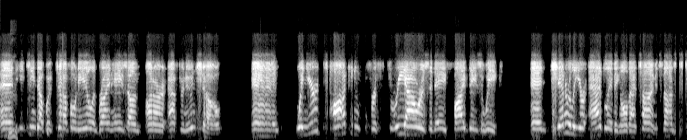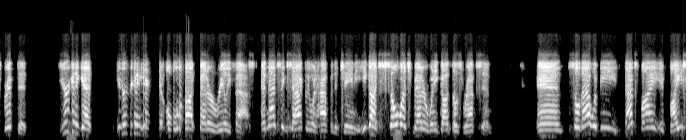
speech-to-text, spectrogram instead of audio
And mm. he teamed up with Jeff O'Neill and Brian Hayes on, on our afternoon show. And when you're talking for three hours a day, five days a week, and generally you're ad libbing all that time, it's not scripted, you're going to get you're going to get a lot better really fast. And that's exactly what happened to Jamie. He got so much better when he got those reps in. And so that would be that's my advice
